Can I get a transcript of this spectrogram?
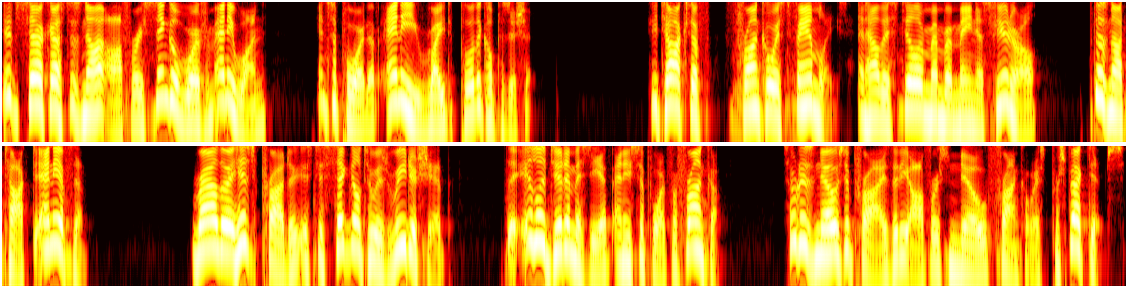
Yet Cercas does not offer a single word from anyone in support of any right political position. He talks of Francoist families and how they still remember Mena's funeral, but does not talk to any of them. Rather, his project is to signal to his readership the illegitimacy of any support for Franco, so it is no surprise that he offers no Francoist perspectives.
